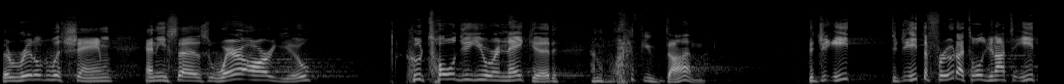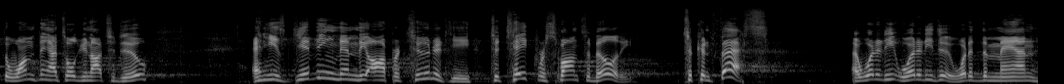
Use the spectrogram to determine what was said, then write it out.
they're riddled with shame. And he says, Where are you? Who told you you were naked? And what have you done? Did you eat? Did you eat the fruit I told you not to eat? The one thing I told you not to do? And he's giving them the opportunity to take responsibility, to confess. And what did he what did he do? What did the man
